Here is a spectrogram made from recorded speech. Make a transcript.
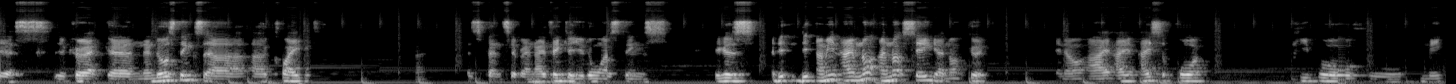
yes, you're correct. And, and those things are, are quite expensive. And I think you don't want those things because I mean I'm not I'm not saying they're not good. You know, I, I, I support people who make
